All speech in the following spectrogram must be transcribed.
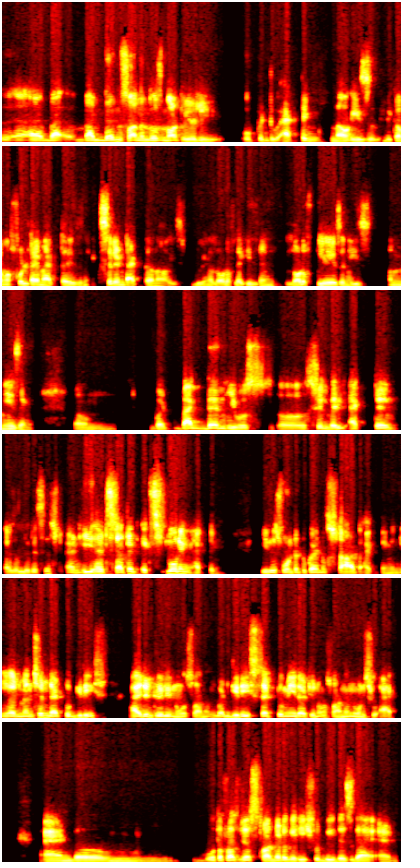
Uh, back, back then, Swanand was not really open to acting. Now he's become a full time actor. He's an excellent actor now. He's doing a lot of like he's doing a lot of plays and he's amazing. Um, but back then he was uh, still very active as a lyricist, and he had started exploring acting. He just wanted to kind of start acting, and he had mentioned that to Girish. I didn't really know Swanand, but Girish said to me that you know Swanand wants to act and um, both of us just thought that okay he should be this guy. And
